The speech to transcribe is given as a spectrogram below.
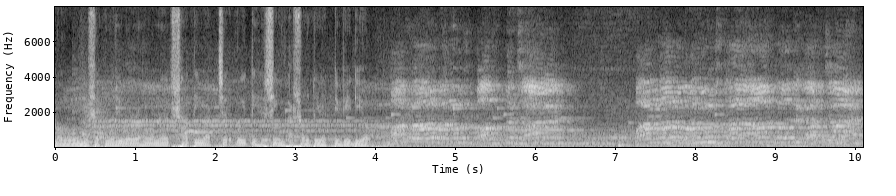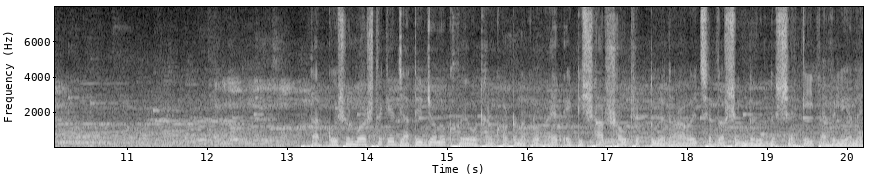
বঙ্গবন্ধু শেখ মুজিবুর রহমানের সাতই মার্চের ঐতিহাসিক ভাষণটির একটি ভিডিও। তার কৈশোর বয়স থেকে জাতির জনক হয়ে ওঠার ঘটনা প্রবাহের একটি সারসংক্ষেপ তুলে ধরা হয়েছে দর্শকদের উদ্দেশ্যে এই প্যাভিলিয়নে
